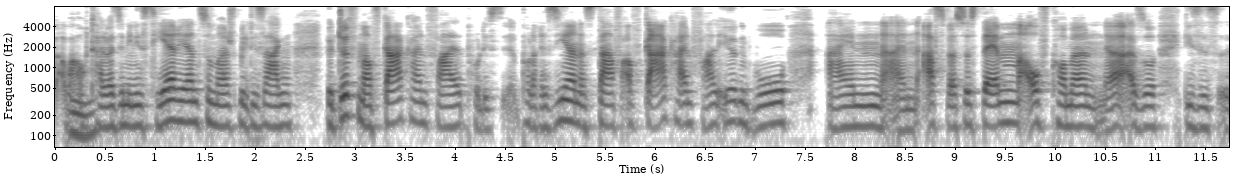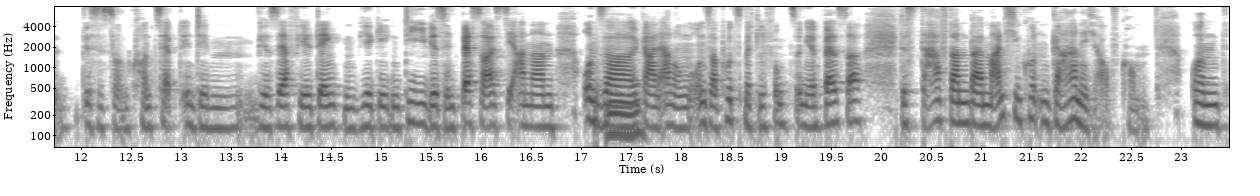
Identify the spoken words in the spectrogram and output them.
aber auch teilweise Ministerien zum Beispiel, die sagen, wir dürfen auf gar keinen Fall polarisieren, es darf auf gar keinen Fall irgendwo ein, ein Us versus Them aufkommen. Ja, also dieses, äh, das ist so ein Konzept, in dem wir sehr viel denken, wir gegen die, wir sind besser als die anderen, unser, keine Ahnung, unser Putzmittel funktioniert besser. Das darf dann bei manchen Kunden gar nicht aufkommen. Und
